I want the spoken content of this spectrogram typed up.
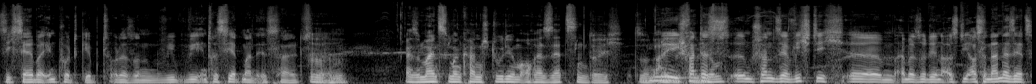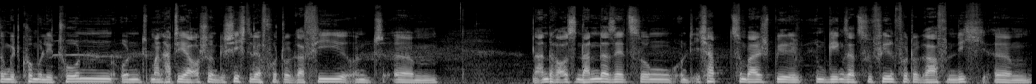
sich selber Input gibt oder so ein, wie, wie interessiert man ist halt. Mhm. Ähm. Also meinst du, man kann ein Studium auch ersetzen durch so ein Nee, ich fand das ähm, schon sehr wichtig, ähm, einmal so den, also die Auseinandersetzung mit Kommilitonen und man hatte ja auch schon Geschichte der Fotografie und ähm, eine andere Auseinandersetzung und ich habe zum Beispiel im Gegensatz zu vielen Fotografen nicht ähm,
